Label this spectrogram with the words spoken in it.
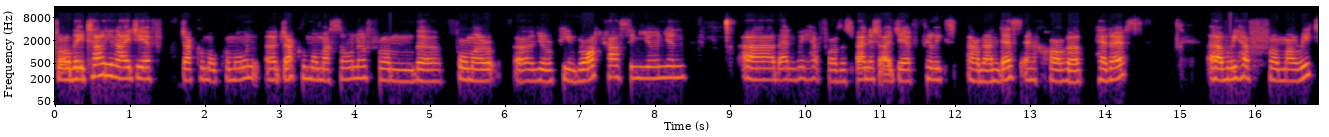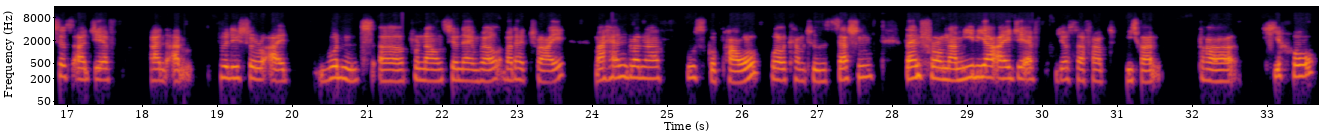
For the Italian IGF, Giacomo, Comon, uh, Giacomo Mazzone from the former uh, European Broadcasting Union. Uh, then we have for the Spanish IGF, Felix Hernandez and Jorge Perez. Uh, we have from Mauritius IGF, and I'm pretty sure I wouldn't uh, pronounce your name well, but I try. Mahendranath Busgopaul, welcome to the session. Then from Namibia IGF, Josaphat Vihandrachiho.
